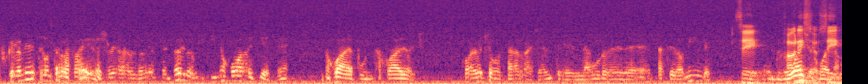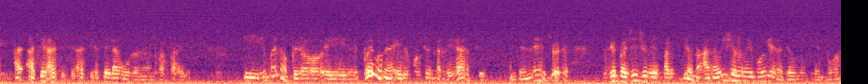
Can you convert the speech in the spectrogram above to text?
porque lo había contra Rafael, yo lo había lo, y no jugaba de 7, ¿eh? no jugaba de punta, jugaba de 8. Jugaba de 8 contra la raya, ¿viste? El laburo de, de hace Domínguez. Sí, Fabricio, bueno, sí. Hace, hace, hace laburo, ¿no? Rafael. Y bueno, pero eh, después bueno, es cuestión de arriesgarse, ¿entendés? Yo, por ejemplo, ayer yo le partido, a Novillo lo vi muy bien hace un tiempo, ¿eh?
